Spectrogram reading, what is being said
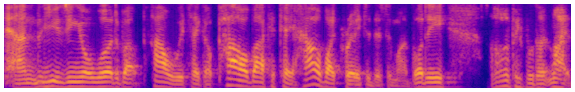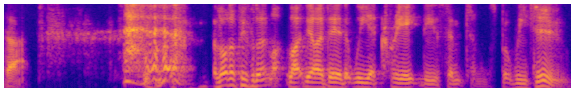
Yeah. And using your word about power, we take our power back. Okay, how have I created this in my body? A lot of people don't like that. a lot of people don't like, the idea that we create these symptoms, but we do.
